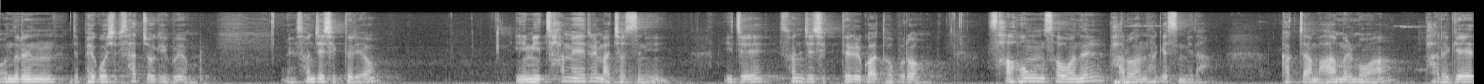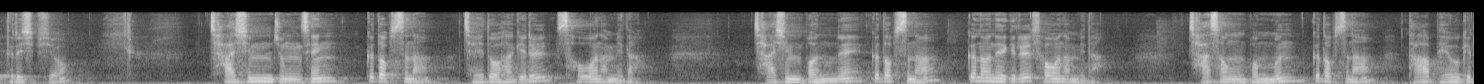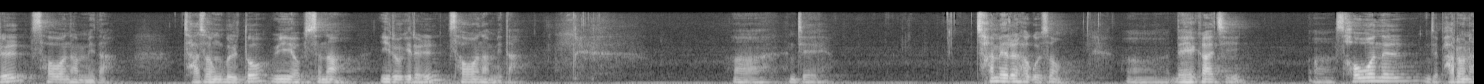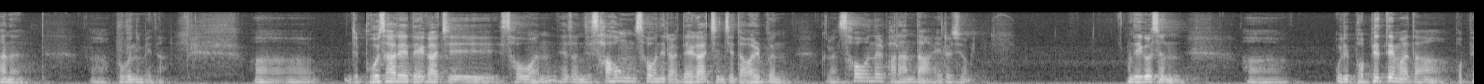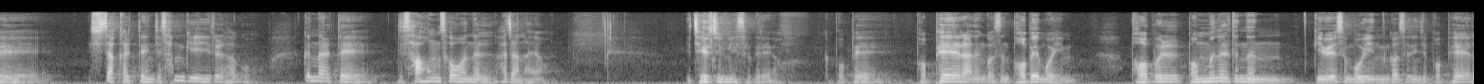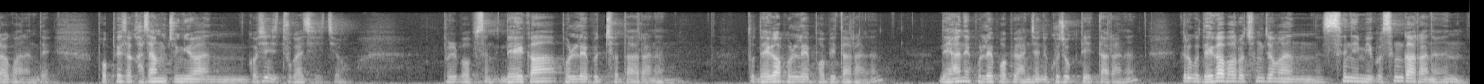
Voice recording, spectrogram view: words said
오늘은 이제 154쪽이고요. 선지식들이요. 이미 참회를 마쳤으니 이제 선지식들과 더불어 사홍서원을 발언하겠습니다. 각자 마음을 모아 바르게 들으십시오. 자심중생 끝없으나 제도하기를 서원합니다. 자심번뇌 끝없으나 끊어내기를 서원합니다. 자성법문 끝없으나 다 배우기를 서원합니다. 자성불도 위 없으나 이루기를 서원합니다. 아, 이제 참회를 하고서 어, 네 가지 어, 서원을 이제 발언하는 어, 부분입니다. 어, 이제 보살의 네 가지 서원 해서 이제 사홍 서원이라 네 가지 이제 넓은 그런 서원을 바란다 이러죠. 근데 이것은 어, 우리 법회 때마다 법회 시작할 때 이제 3기를 하고 끝날 때 사홍서원을 하잖아요. 제일 중요해서 그래요. 그 법회, 법회라는 것은 법의 모임, 법을, 법문을 듣기 위해서 모인 것을 이제 법회라고 하는데 법회에서 가장 중요한 것이 두 가지죠. 불법성, 내가 본래 부처다라는 또 내가 본래 법이다라는 내 안에 본래 법이 완전히 구족되어 있다라는 그리고 내가 바로 청정한 스님이고 승가라는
